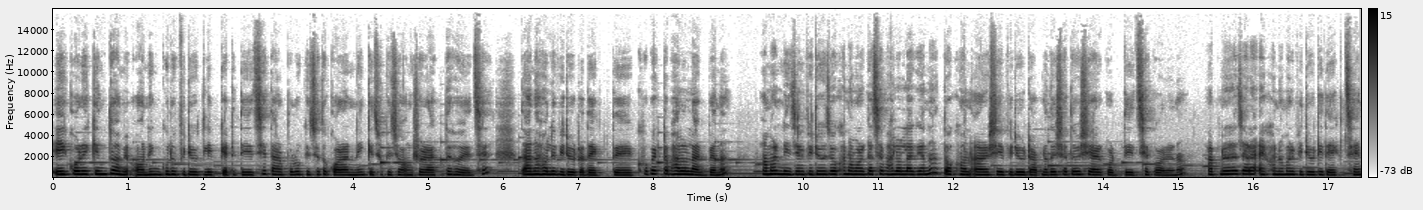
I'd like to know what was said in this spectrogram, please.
এই করে কিন্তু আমি অনেকগুলো ভিডিও ক্লিপ কেটে দিয়েছি। তারপরও কিছু তো করার নেই। কিছু কিছু অংশ রাখতে হয়েছে। তা না হলে ভিডিওটা দেখতে খুব একটা ভালো লাগবে না। আমার নিজের ভিডিও যখন আমার কাছে ভালো লাগে না, তখন আর সেই ভিডিওটা আপনাদের সাথেও শেয়ার করতে ইচ্ছে করে না। আপনারা যারা এখন আমার ভিডিওটি দেখছেন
